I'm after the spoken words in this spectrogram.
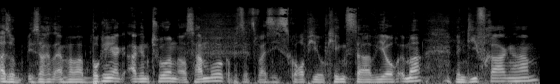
Also ich sage jetzt einfach mal Booking-Agenturen aus Hamburg, ob es jetzt weiß ich Scorpio, Kingstar, wie auch immer, wenn die Fragen haben?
